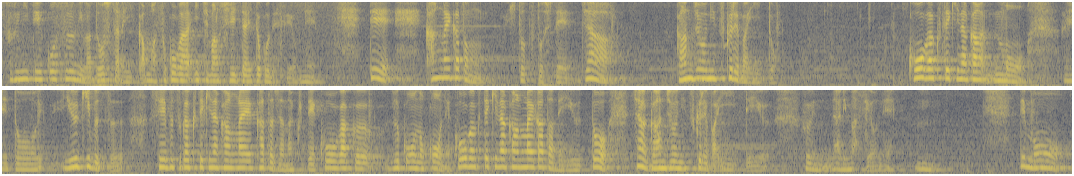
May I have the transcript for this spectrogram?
それに抵抗するにはどうしたらいいか、まあ、そこが一番知りたいとこですよね。で考え方の一つとしてじゃあ頑丈に作ればいいと工学的なかもうえーと、有機物生物学的な考え方じゃなくて工学図工の工ね工学的な考え方で言うとじゃあ頑丈に作ればいいっていう風になりますよね。うん、でも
